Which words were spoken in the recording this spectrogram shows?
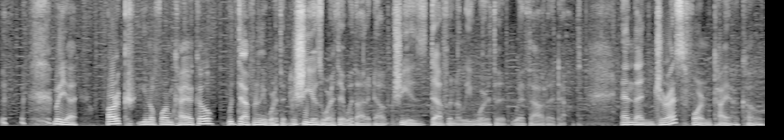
but yeah, Arc Uniform Kayoko would definitely worth it. She is worth it without a doubt. She is definitely worth it without a doubt. And then Dress Form Kayoko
